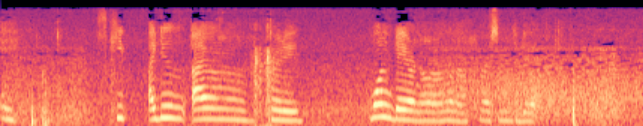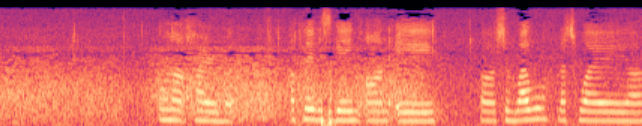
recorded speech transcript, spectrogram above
Eh. Just keep. I do. I'm pretty one day or another, I'm gonna hire someone to do it. Well, not hire, but I play this game on a uh, survival. That's why. Uh,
